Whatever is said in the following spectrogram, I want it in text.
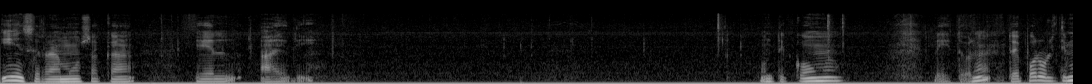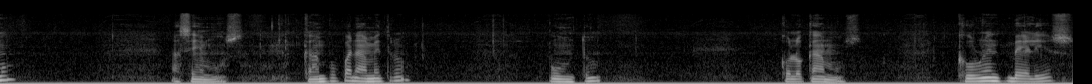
y encerramos acá el id punto y coma listo ¿verdad? entonces por último hacemos campo parámetro punto colocamos current values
